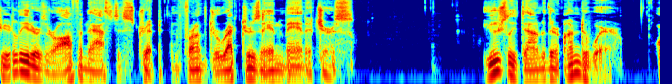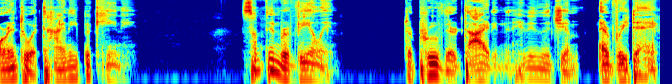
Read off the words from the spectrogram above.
cheerleaders are often asked to strip in front of directors and managers, usually down to their underwear or into a tiny bikini. Something revealing to prove they're dieting and hitting the gym every day.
